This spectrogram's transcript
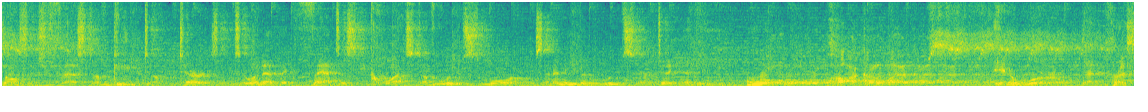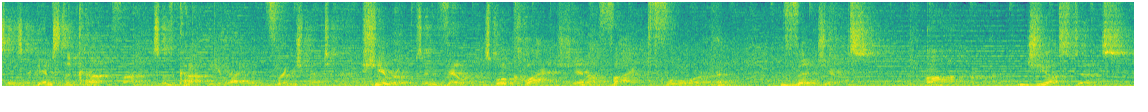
Sausage fest of geekdom turns into an epic fantasy quest of loose morals and an even looser dignity. Rolepocalypse! In a world that presses against the confines of copyright infringement, heroes and villains will clash in a fight for vengeance, honor, justice,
